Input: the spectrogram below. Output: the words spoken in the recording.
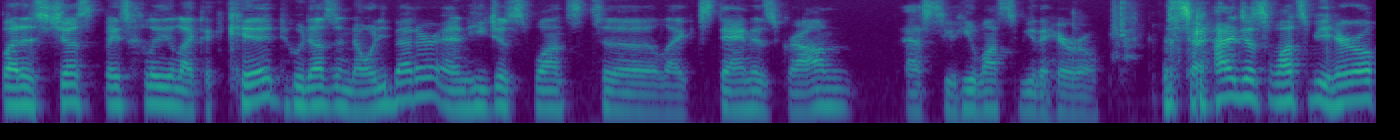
but it's just basically like a kid who doesn't know any better, and he just wants to like stand his ground as to he wants to be the hero. This guy just wants to be a hero.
